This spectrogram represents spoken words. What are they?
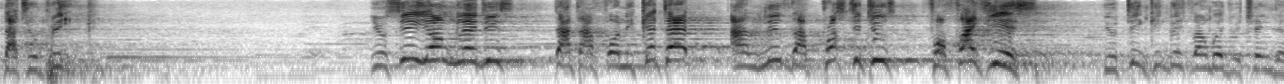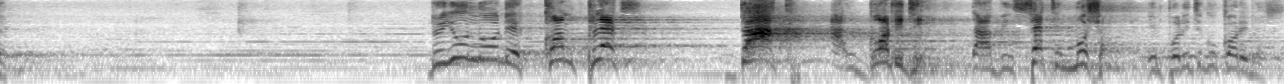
that you bring? You see young ladies that are fornicated and live as prostitutes for five years. You think English language will change them? Do you know the complex, dark algorithm that have been set in motion in political corridors?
